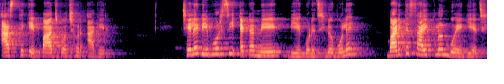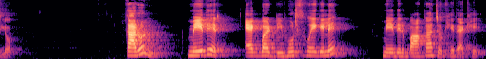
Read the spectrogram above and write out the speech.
আজ থেকে পাঁচ বছর আগের। ছেলে ডিভোর্সি একটা মেয়ে বিয়ে করেছিল বলে বাড়িতে সাইক্লোন বয়ে গিয়েছিল। কারণ মেয়েদের একবার ডিভোর্স হয়ে গেলে মেয়েদের বাঁকা চোখে দেখে।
